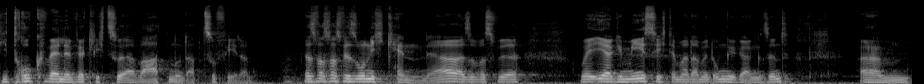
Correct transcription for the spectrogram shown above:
die Druckwelle wirklich zu erwarten und abzufedern. Das ist was, was wir so nicht kennen. Ja? Also was wir, wir eher gemäßigt immer damit umgegangen sind. Ähm,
